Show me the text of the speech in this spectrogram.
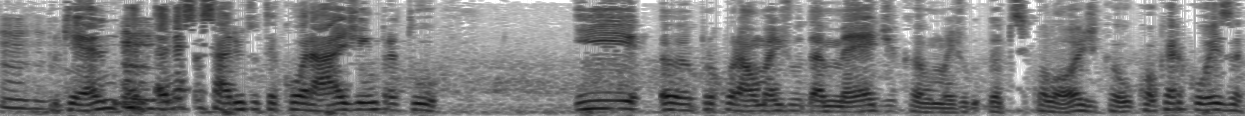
Uhum. Porque é, é, é necessário tu ter coragem para tu ir uh, procurar uma ajuda médica, uma ajuda psicológica ou qualquer coisa,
